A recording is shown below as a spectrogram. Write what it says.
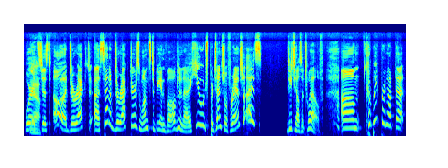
Where yeah. it's just, oh, a direct a set of directors wants to be involved in a huge potential franchise. Details at 12. Um, could we bring up that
